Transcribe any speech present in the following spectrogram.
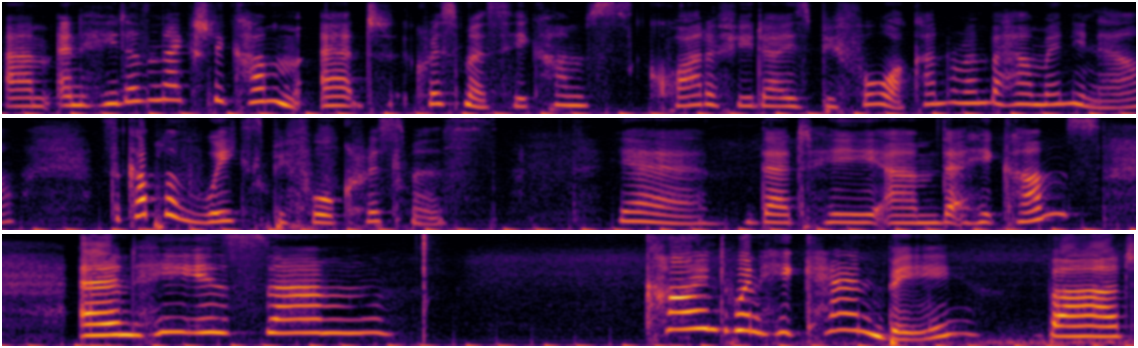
Um, and he doesn't actually come at Christmas. He comes quite a few days before. I can't remember how many now. It's a couple of weeks before Christmas. Yeah, that he um, that he comes, and he is um, kind when he can be, but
